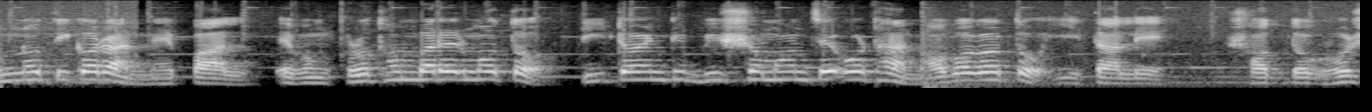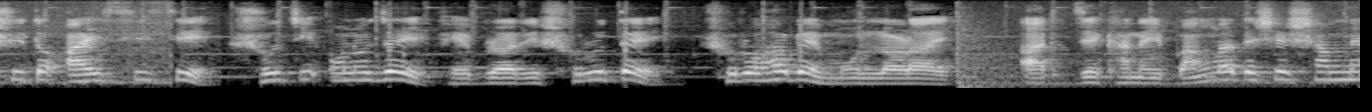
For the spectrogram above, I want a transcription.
উন্নতি করা নেপাল এবং প্রথমবারের মতো টি টোয়েন্টি বিশ্বমঞ্চে ওঠা নবাগত ইতালি। সদ্য ঘোষিত আইসিসি সূচি অনুযায়ী ফেব্রুয়ারির শুরুতে শুরু হবে মূল লড়াই, আর যেখানেই বাংলাদেশের সামনে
